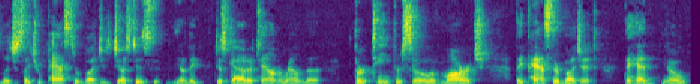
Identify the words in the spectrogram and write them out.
legislature passed their budgets just as, you know, they just got out of town around the 13th or so of March. They passed their budget. They had, you know,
